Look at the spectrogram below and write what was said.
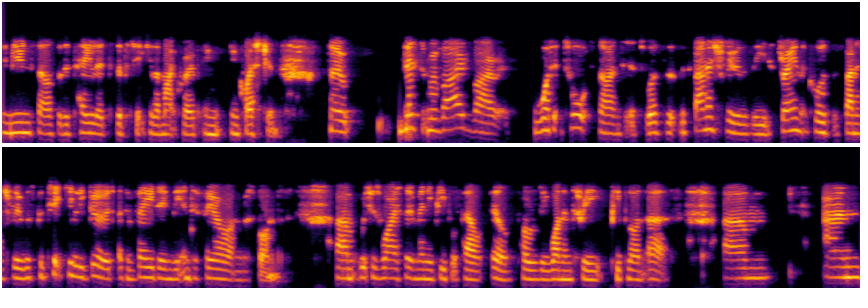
immune cells that are tailored to the particular microbe in, in question. So this revived virus, what it taught scientists was that the Spanish flu, the strain that caused the Spanish flu, was particularly good at evading the interferon response, um, which is why so many people fell ill, probably one in three people on Earth. Um, and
